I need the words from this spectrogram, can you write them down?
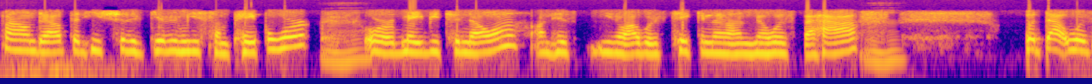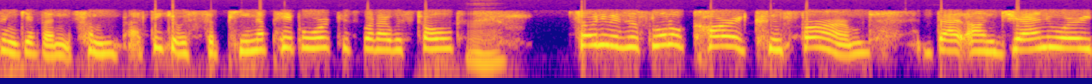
found out that he should have given me some paperwork, mm-hmm. or maybe to Noah on his, you know, I would have taken it on Noah's behalf. Mm-hmm. But that wasn't given. Some, I think it was subpoena paperwork, is what I was told. Mm-hmm. So, anyways, this little card confirmed that on January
